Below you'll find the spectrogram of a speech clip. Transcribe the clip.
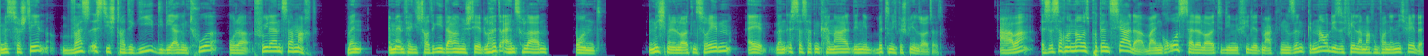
Ihr müsst verstehen, was ist die Strategie, die die Agentur oder Freelancer macht. Wenn im Endeffekt die Strategie darin besteht, Leute einzuladen und nicht mit den Leuten zu reden, ey, dann ist das halt ein Kanal, den ihr bitte nicht bespielen solltet. Aber es ist auch ein enormes Potenzial da, weil ein Großteil der Leute, die im Affiliate Marketing sind, genau diese Fehler machen, von denen ich rede.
